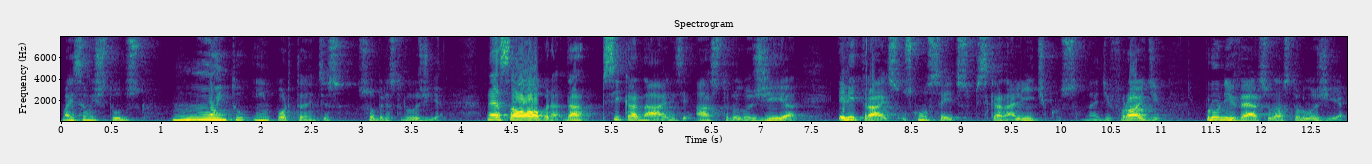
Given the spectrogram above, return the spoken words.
mas são estudos muito importantes sobre astrologia. Nessa obra da psicanálise à astrologia, ele traz os conceitos psicanalíticos né, de Freud para o universo da astrologia.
